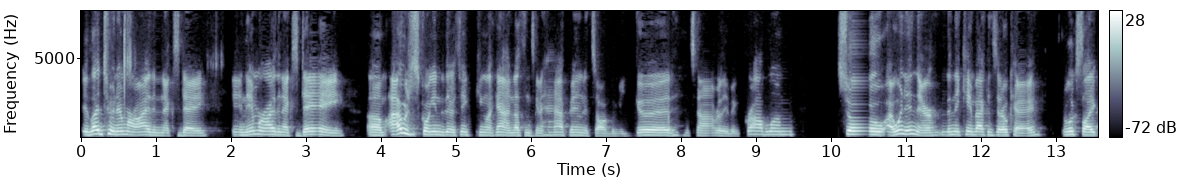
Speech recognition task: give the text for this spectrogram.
it led to an MRI the next day. In the MRI the next day, um, I was just going into there thinking like, ah, nothing's going to happen. It's all going to be good. It's not really a big problem. So I went in there. Then they came back and said, okay, it looks like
